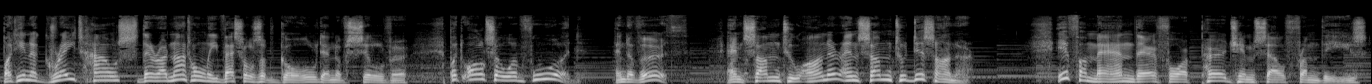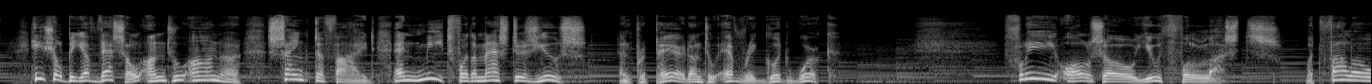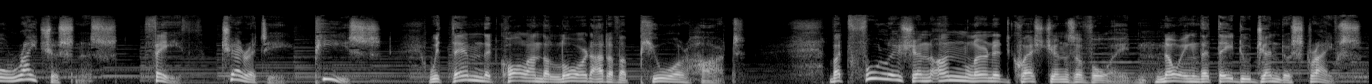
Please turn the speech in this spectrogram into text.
But in a great house there are not only vessels of gold and of silver, but also of wood and of earth, and some to honor and some to dishonor. If a man therefore purge himself from these, he shall be a vessel unto honor, sanctified, and meet for the master's use, and prepared unto every good work. Flee also youthful lusts, but follow righteousness, faith, charity, peace, with them that call on the Lord out of a pure heart. But foolish and unlearned questions avoid, knowing that they do gender strifes.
